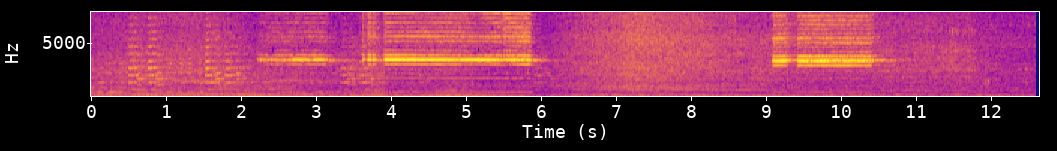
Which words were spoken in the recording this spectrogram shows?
Música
